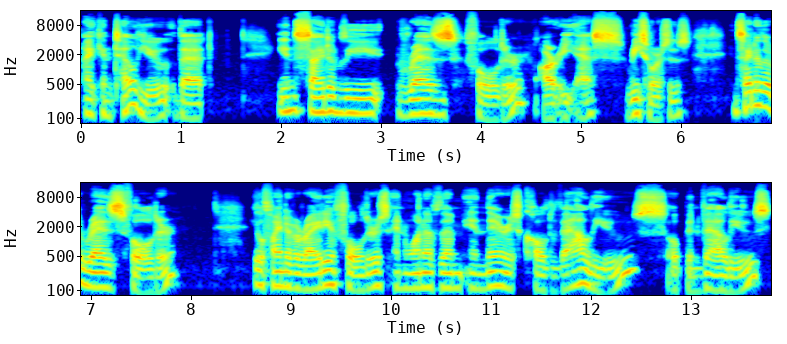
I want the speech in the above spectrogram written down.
I can tell you that inside of the res folder, R-E-S, resources, inside of the res folder, you'll find a variety of folders, and one of them in there is called values, open values,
